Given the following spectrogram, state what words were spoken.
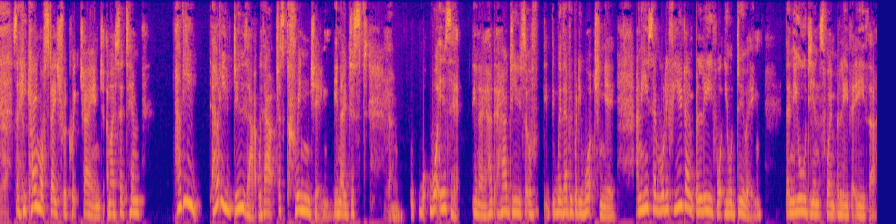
Yeah. So he came off stage for a quick change and I said to him, how do you how do you do that without just cringing you know just yeah. w- what is it you know how, how do you sort of with everybody watching you and he said well if you don't believe what you're doing then the audience won't believe it either.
